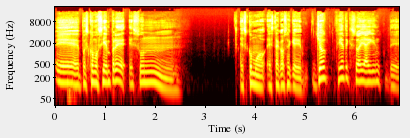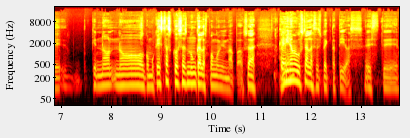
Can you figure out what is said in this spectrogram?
Eh, pues como siempre, es un. Es como esta cosa que. Yo, fíjate que soy alguien de. que no, no. como que estas cosas nunca las pongo en mi mapa. O sea, a mí no me gustan las expectativas. Este.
